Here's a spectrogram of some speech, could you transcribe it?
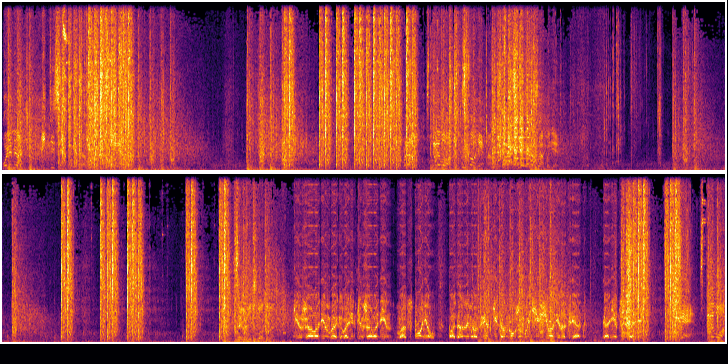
Пулеметчик, 50 метров. На север. Враг, стрелок, 100 метров. На северо-западе. Цель уничтожена. Кинжал-1Б, говорит Кинжал-1. Вас понял. По данным разведки, там должен быть еще один отряд. Конец связи. Цель, стрелок,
